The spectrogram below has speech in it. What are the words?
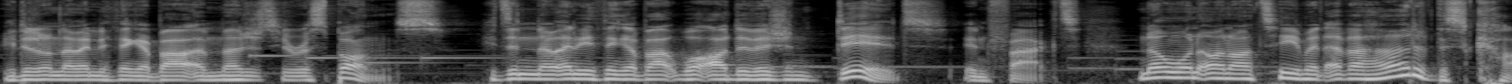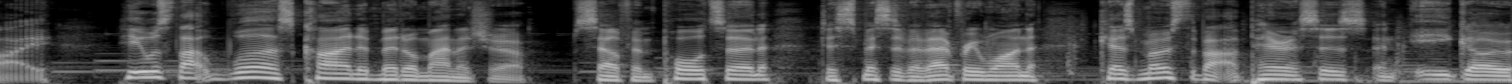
he didn't know anything about emergency response. He didn't know anything about what our division did, in fact. No one on our team had ever heard of this guy. He was that worst kind of middle manager. Self important, dismissive of everyone, cares most about appearances and ego,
